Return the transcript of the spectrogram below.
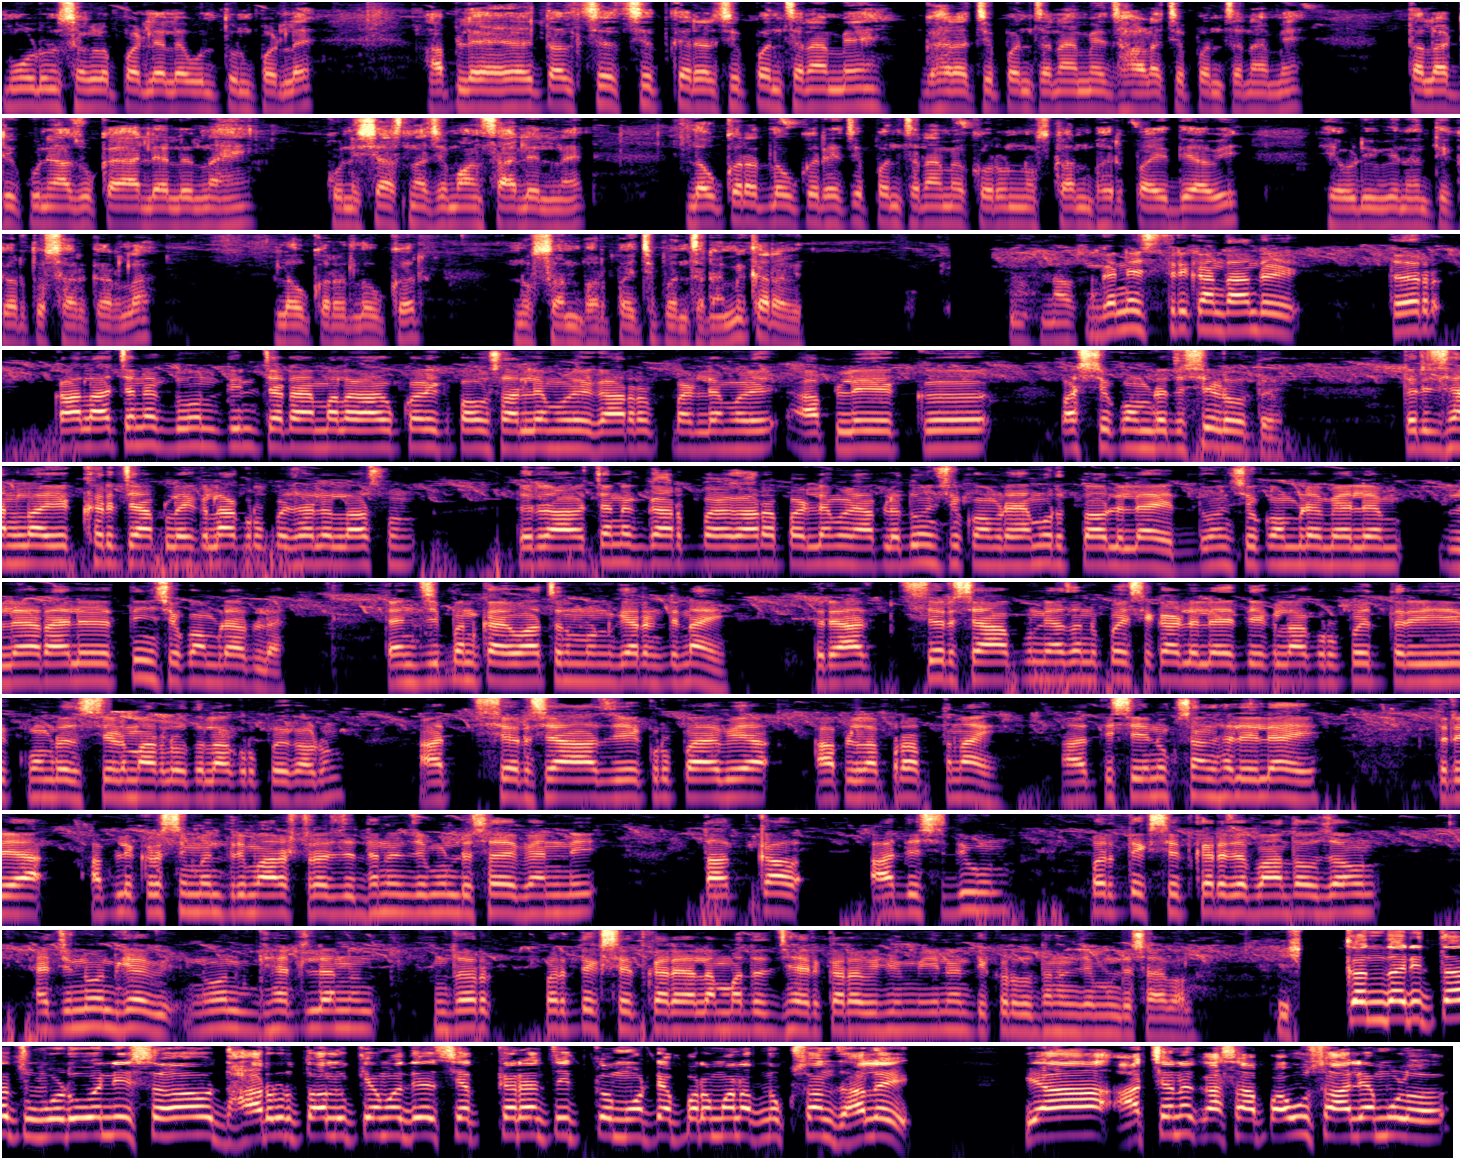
मोडून सगळं पडलेलं आहे उलटून पडलं आहे आपल्या इथं शेतकऱ्याचे पंचनामे घराचे पंचनामे झाडाचे पंचनामे तलाठी कुणी अजून काय आलेलं नाही. कोणी शासनाचे माणसं आलेले नाहीत. लवकरात लवकर ह्याचे पंचनामे करून नुकसान भरपाई द्यावी एवढी विनंती करतो सरकारला. लवकरात लवकर नुकसान भरपाईचे पंचनामे करावेत. गणेश श्रीकांत आंधळे तर काल अचानक दोन तीनच्या टायमाला अवकाळी पाऊस आल्यामुळे गार पडल्यामुळे आपले एक पाचशे कोंबड्याचं शेड होतं. तरी त्यांना एक खर्च आपला एक लाख रुपये झालेला असून तर अचानक गार प गारा पडल्यामुळे आपल्या दोनशे कोंबड्या ह्या मृत पावलेल्या आहेत. दोनशे कोंबड्या मेल्या राहिलेल्या तीनशे कोंबड्या आपल्या. त्यांची पण काय वाचन म्हणून गॅरंटी नाही. तरी आज अक्षरशः आपण याच्यानं पैसे काढलेले आहेत एक लाख रुपये तरी हे कोंबड्याचं शेड मारलं होतं लाख रुपये काढून. अक्षरशः आज एक रुपया बी आपल्याला प्राप्त नाही. अतिशय नुकसान झालेले आहे. तर या आपले कृषी मंत्री महाराष्ट्राचे धनंजय मुंडे साहेब यांनी तात्काळ आदेश देऊन प्रत्येक शेतकऱ्याच्या बांधावर जाऊन ह्याची नोंद घ्यावी. नोंद घेतल्यानंतर प्रत्येक शेतकऱ्याला मदत जाहीर करावी ही मी विनंती करतो धनंजय मुंडे साहेबाला. एकंदरीतच वडवणीसह धारूर तालुक्यामध्ये शेतकऱ्यांचं इतकं मोठ्या प्रमाणात नुकसान झालंय. या अचानक असा पाऊस आल्यामुळं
